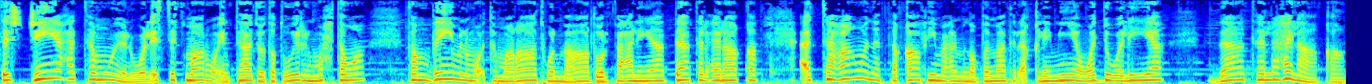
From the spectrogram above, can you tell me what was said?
تشجيع التمويل والاستثمار وإنتاج وتطوير المحتوى تنظيم المؤتمرات والمعارض والفعاليات ذات العلاقة التعاون الثقافي مع المنظمات الإقليمية والدولية ذات العلاقة.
